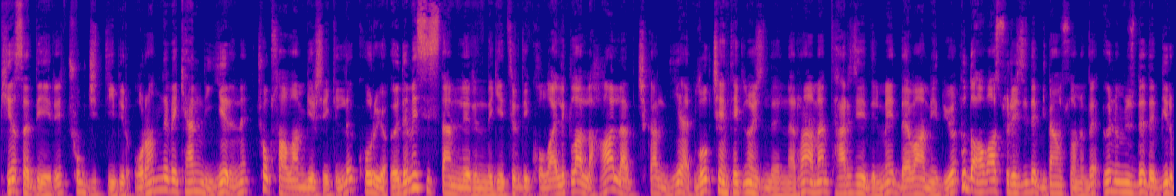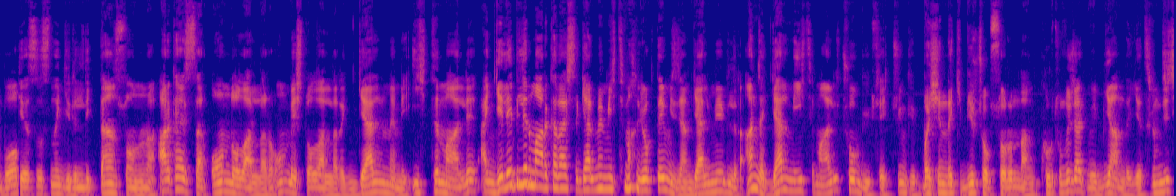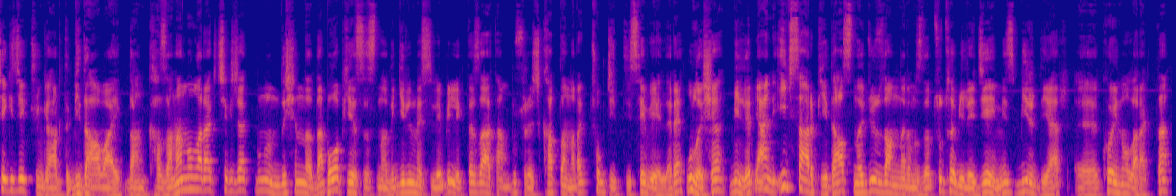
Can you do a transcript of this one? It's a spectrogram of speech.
piyasa değeri çok ciddi bir oranda ve kendi yerini çok sağlam bir şekilde koruyor. Ödeme sistemlerinde getirdiği kolaylıklarla hala çıkan diğer blockchain teknolojilerine rağmen tercih edilmeye devam ediyor. Bu dava süreci de biten sonra ve önümüzde de bir boğa piyasasına girildikten sonra arkadaşlar 10 dolarlara 15 dolarlara gelmeme ihtimali yani gelebilir mi arkadaşlar? Gelmeme ihtimali yok demeyeceğim. Gelmeyebilir. Ancak gelme ihtimali çok yüksek. Çünkü başındaki birçok sorundan kurtulacak ve bir anda yatırımcı çekecek. Çünkü artık bir davadan kazanan olarak çıkacak. Bunun dışında da boğa piyasasına da girilmesiyle birlikte zaten bu süreç katlanarak çok ciddi seviyelere ulaşabilir. Yani XRP'de aslında cüzdanlarımızda tutabileceğimiz bir diğer e, coin olarak da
